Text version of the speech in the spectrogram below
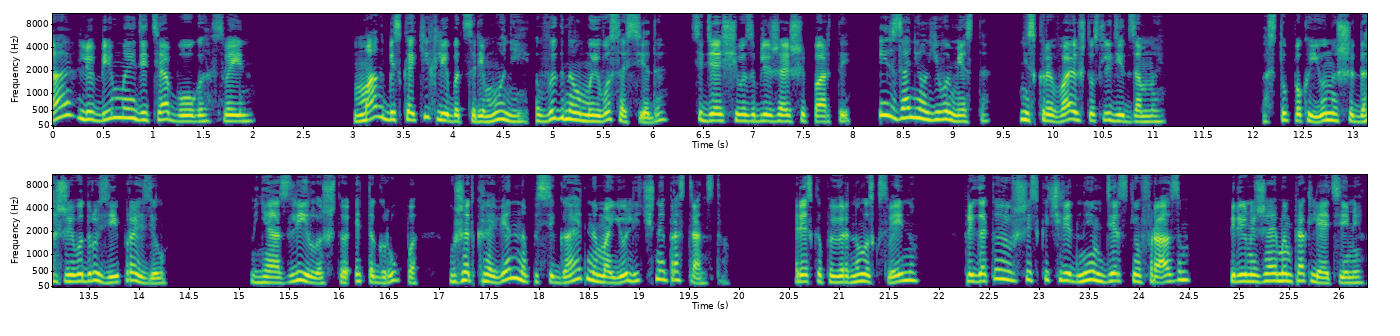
а любимое дитя бога Свейн. Маг без каких-либо церемоний выгнал моего соседа, сидящего за ближайшей партой, и занял его место, не скрывая, что следит за мной. Поступок юноши даже его друзей поразил. Меня озлило, что эта группа уже откровенно посягает на мое личное пространство. Резко повернулась к Свейну, приготовившись к очередным дерзким фразам, перемежаемым проклятиями.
